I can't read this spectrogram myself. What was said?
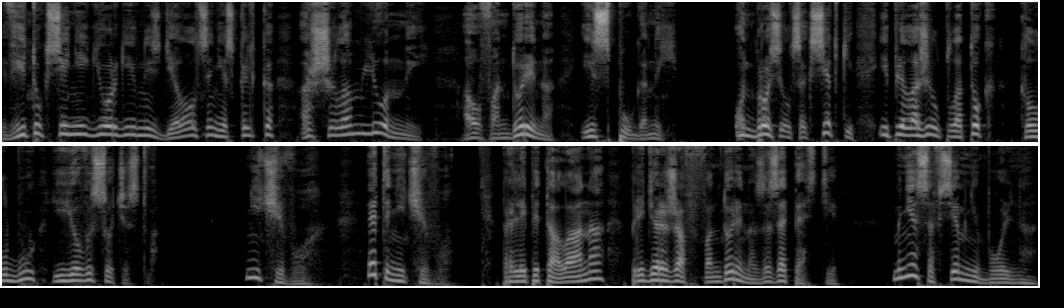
Вид у Ксении Георгиевны сделался несколько ошеломленный, а у Фандорина испуганный. Он бросился к сетке и приложил платок к лбу ее высочества. — Ничего, это ничего, — пролепетала она, придержав Фандорина за запястье. — Мне совсем не больно.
